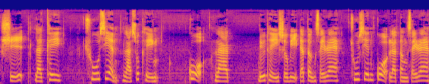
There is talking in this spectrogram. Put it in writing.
Sử là khi, chu hiện là xuất hiện, của là biểu thị sự việc đã từng xảy ra, chu hiện của là từng xảy ra,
